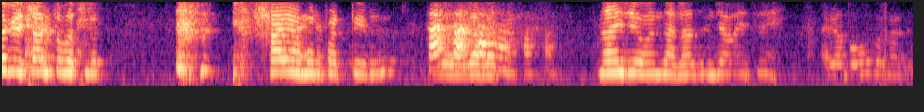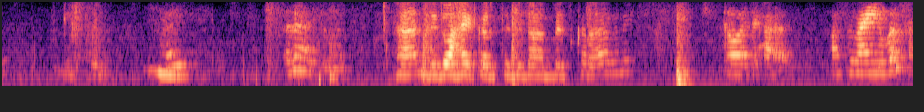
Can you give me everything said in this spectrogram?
सगळे शांत बसलेत. हाय अमोल पाटील. जेवण झालं का नाही जेवण झालं अजून जेवायचं आहे. अरे बघू कोणाला. हा दिदो आहे करते दिदो अभ्यास करायला लागले. कवाच्या काळात. असं नाही बरं का.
